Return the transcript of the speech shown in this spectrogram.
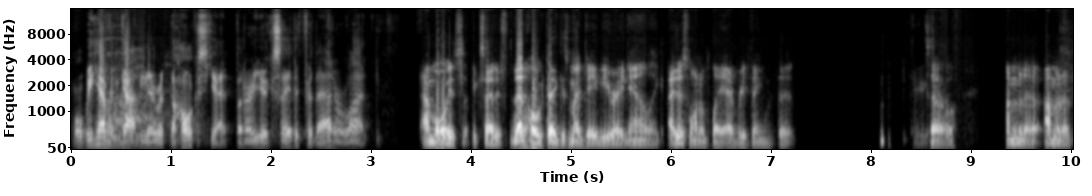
Well, we haven't gotten there with the Hulks yet, but are you excited for that or what? I'm always excited. That Hulk deck is my baby right now. Like I just want to play everything with it. There you go. So I'm gonna I'm gonna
